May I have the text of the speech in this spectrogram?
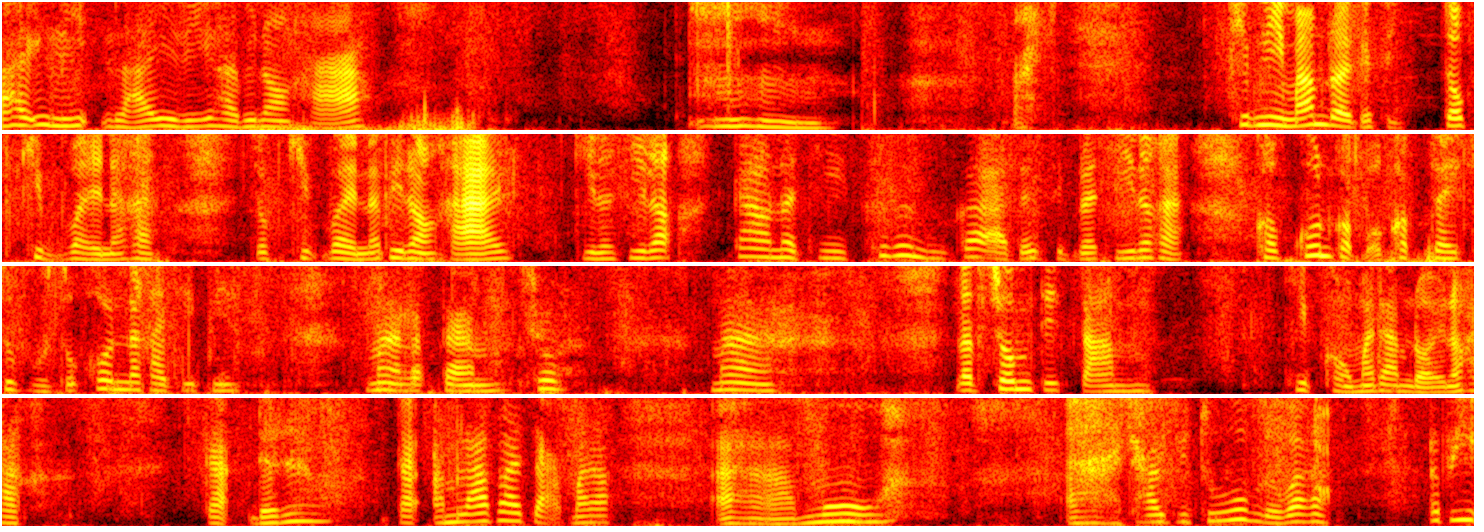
ลายอีหลิลายอีหลิค่ะพี่น้องค่ะไป คลิปนี้มาอำดอยก็สิจบคลิปไว้นะคะ จบคลิปไว้นะพี่น้องคะกี่นาทีแล้วเก้านาทีครึ่งก็อาจจะสิบนาทีแล้วค่ะขอบคุณขอบอกขอบใจสุภูสุกคนนะคะที่พี่มารับตามชมมารับชมติดตามคลิปของมาดามดอยนะคะกะเดี๋ยวเดี๋ยวกะอำลาพาจากมาอ่าโมอ่าชาว YouTube หรือว่าพี่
